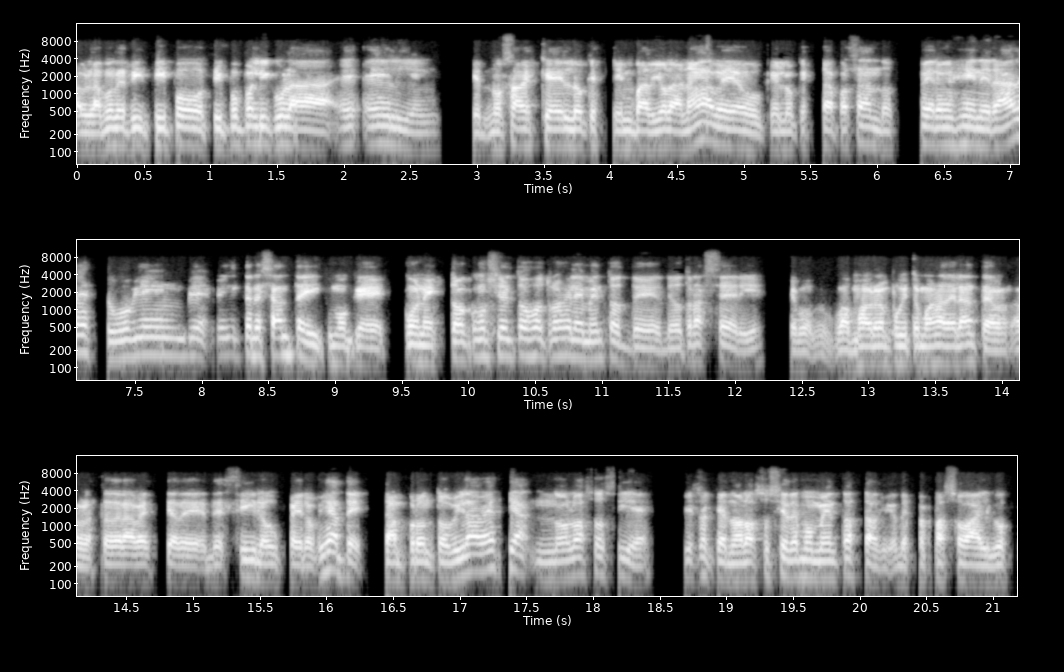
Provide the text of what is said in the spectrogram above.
hablamos de ti- tipo, tipo película eh, Alien, no sabes qué es lo que invadió la nave o qué es lo que está pasando. Pero en general estuvo bien, bien, bien interesante y como que conectó con ciertos otros elementos de, de otras series, que vamos a hablar un poquito más adelante, hablaste de la bestia de, de Silo, pero fíjate, tan pronto vi la bestia, no lo asocié, pienso que no lo asocié de momento hasta que después pasó algo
